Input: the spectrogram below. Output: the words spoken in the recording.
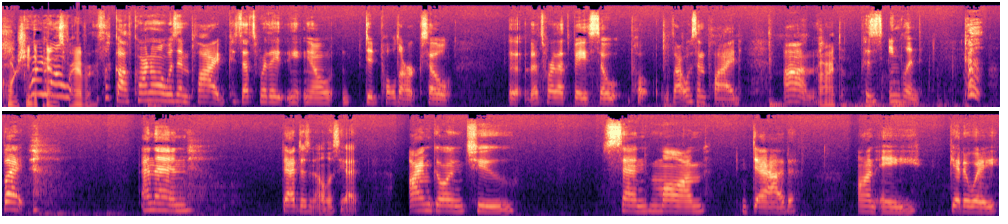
Cornish independence forever. Fuck off. Cornwall was implied because that's where they, you know, did Poldark. So uh, that's where that's based. So Pol- that was implied. Um, All right then. because it's England. but and then Dad doesn't know this yet. I'm going to send Mom and Dad on a getaway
